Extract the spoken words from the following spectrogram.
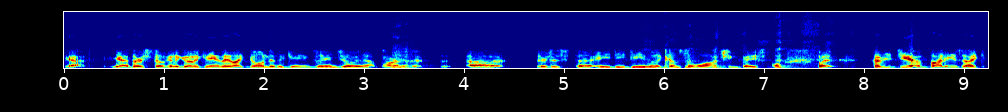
yeah, yeah. They're still going to go to games. They like going to the games. They enjoy that part of it. Uh, they're just uh, ADD when it comes to watching baseball. But have you, do you have buddies like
